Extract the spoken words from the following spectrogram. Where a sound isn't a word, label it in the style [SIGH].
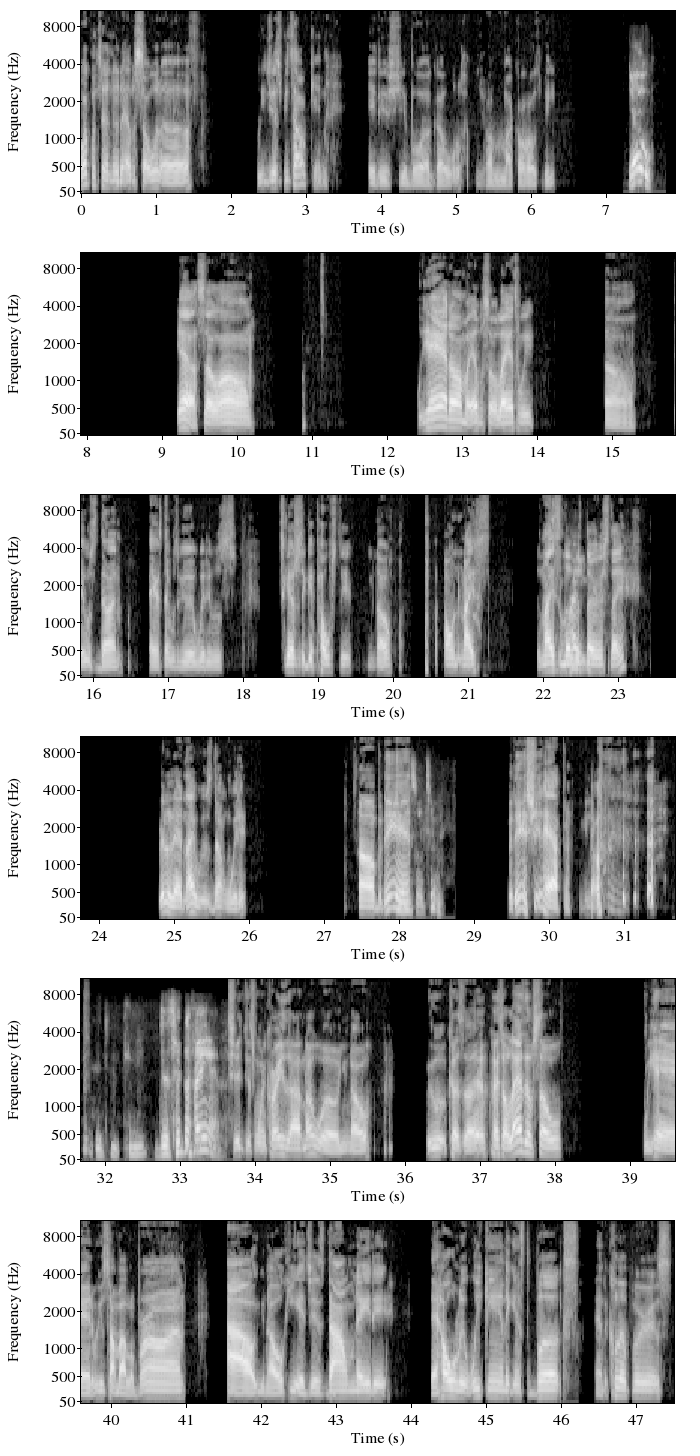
Welcome to another episode of We Just Be Talking. It is your boy Gold, joined by my co-host B. Yo, Yeah, so um, we had um an episode last week. Um, it was done. Everything was good with it. It was scheduled to get posted. You know, [LAUGHS] on the nice, the nice lovely. Thursday. Really, that night we was done with it. Uh, but then, so too. But then shit happened. You know. [LAUGHS] Just hit the fan. shit just went crazy out of nowhere. You know, we because uh, okay, so last episode we had we was talking about LeBron, how you know he had just dominated that whole weekend against the Bucks and the Clippers,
